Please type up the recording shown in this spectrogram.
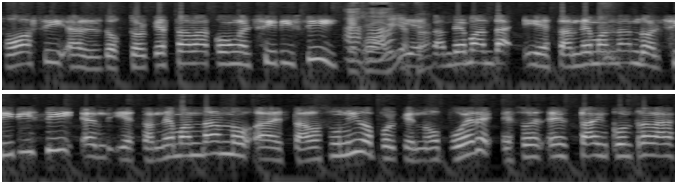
Fauci, al doctor que estaba con el CDC, Ajá. y está. están demanda y están demandando al CDC en- y están demandando a Estados Unidos porque no puede. Eso es- está en contra de la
